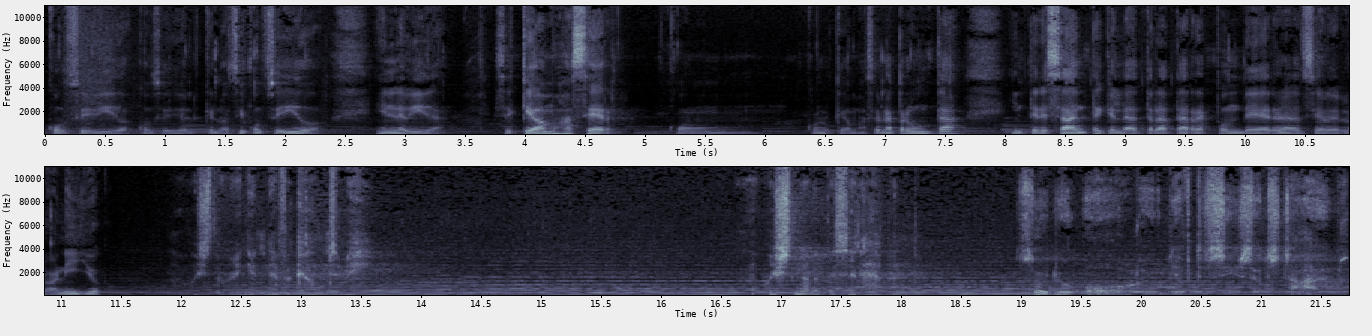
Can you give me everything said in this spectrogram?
concebido, que no ha sido concedido en la vida. ¿Qué vamos a hacer con, con, lo que vamos a hacer? Una pregunta interesante que la trata de responder al Señor de los Anillos. I wish the ring had never come to me. I wish none of this had happened. So do all who live to see such times,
